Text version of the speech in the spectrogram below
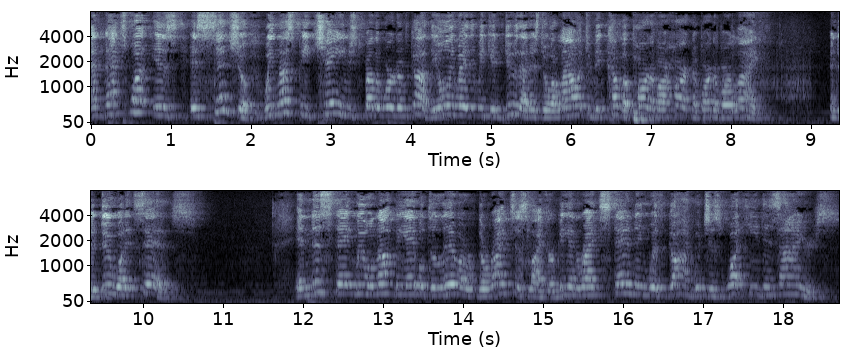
And that's what is essential. We must be changed by the Word of God. The only way that we can do that is to allow it to become a part of our heart and a part of our life and to do what it says. In this state, we will not be able to live a, the righteous life or be in right standing with God, which is what He desires.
